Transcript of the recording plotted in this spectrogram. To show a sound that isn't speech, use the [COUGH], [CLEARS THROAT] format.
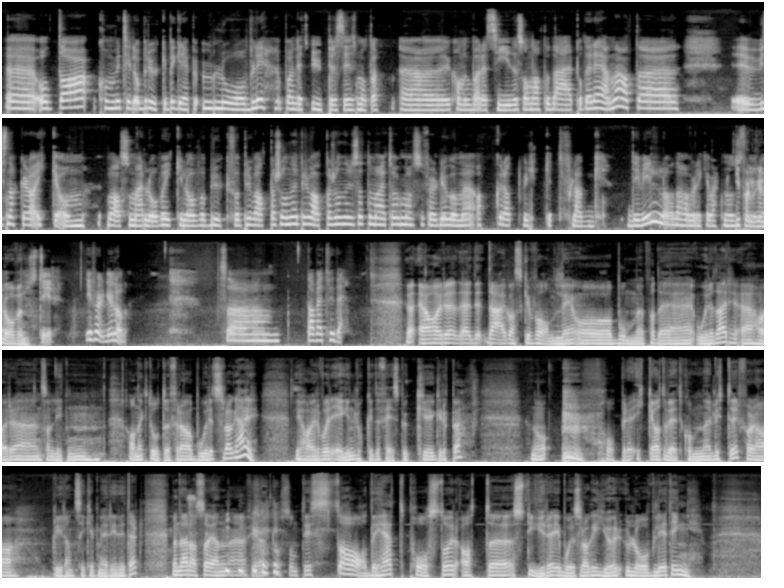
Eh, og da kommer vi til å bruke begrepet ulovlig på en litt upresis måte. Eh, vi kan jo bare si det sånn at det er på det rene. At uh, vi snakker da ikke om hva som er lov og ikke lov å bruke for privatpersoner. Privatpersoner i 17. mai-tog må selvfølgelig gå med akkurat hvilket flagg de vil, og det har vel ikke vært noen Ifølge store loven. styr. Ifølge loven. Så da vet vi det. Har, det det er ganske vanlig å bomme på det ordet der. Jeg har en sånn liten anekdote fra borettslaget her. Vi har vår egen lukkede Facebook-gruppe. Nå [CLEARS THROAT] håper jeg ikke at vedkommende lytter, for da blir han sikkert mer irritert. Men det er altså en eh, fyr her [LAUGHS] som til stadighet påstår at eh, styret i borettslaget gjør ulovlige ting.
